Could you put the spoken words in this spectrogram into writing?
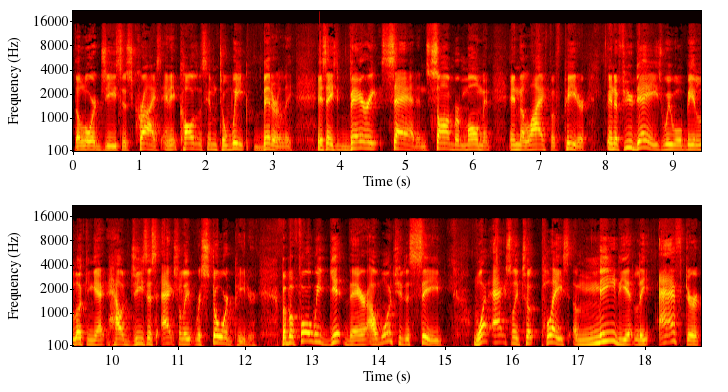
the Lord Jesus Christ, and it causes him to weep bitterly. It's a very sad and somber moment in the life of Peter. In a few days, we will be looking at how Jesus actually restored Peter. But before we get there, I want you to see what actually took place immediately after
